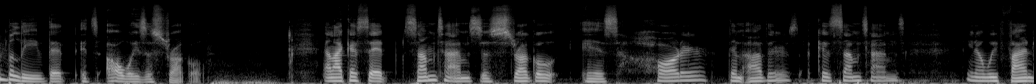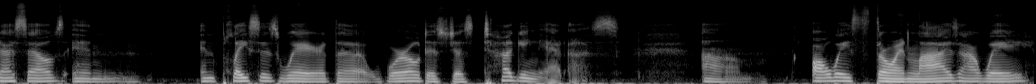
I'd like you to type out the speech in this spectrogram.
believe that it's always a struggle. And like I said, sometimes the struggle is harder than others because sometimes, you know, we find ourselves in in places where the world is just tugging at us, um, always throwing lies our way,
